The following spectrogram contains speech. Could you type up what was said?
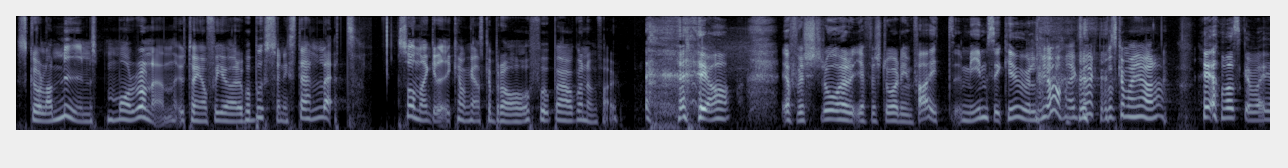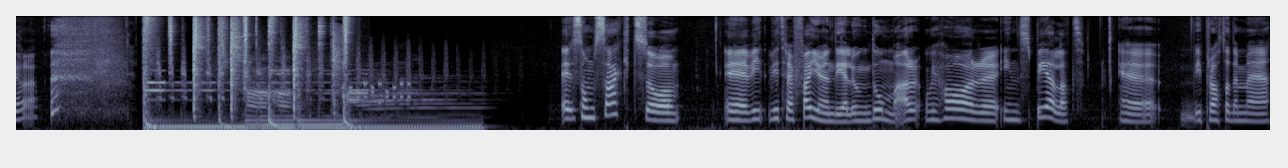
scrolla memes på morgonen, utan jag får göra det på bussen istället. Sådana grejer kan vara ganska bra att få upp ögonen för. ja, jag förstår, jag förstår din fight. Memes är kul. ja, exakt. Vad ska man göra? ja, vad ska man göra? Eh, som sagt så, eh, vi, vi, träffar ju en del ungdomar och vi har eh, inspelat, vi pratade med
